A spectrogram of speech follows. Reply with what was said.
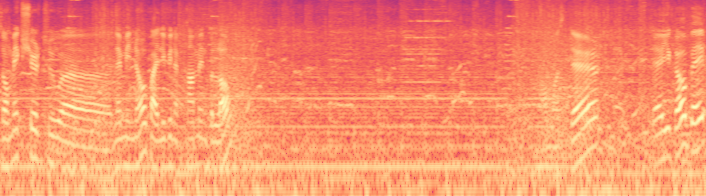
So make sure to uh, let me know by leaving a comment below. Almost there. There you go, babe.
